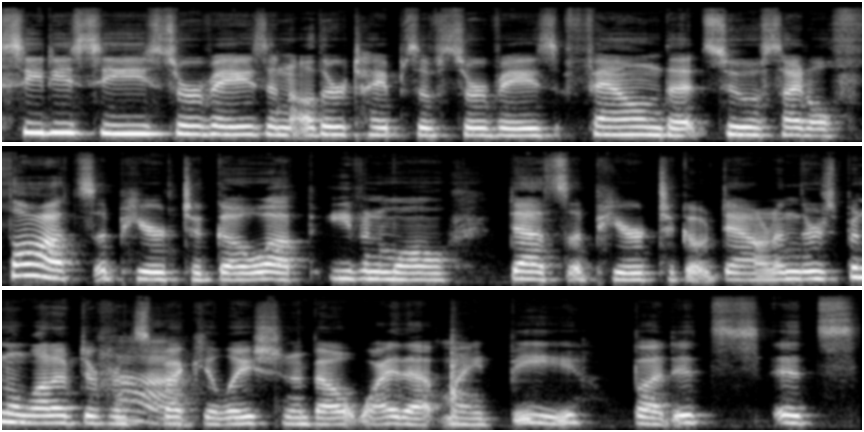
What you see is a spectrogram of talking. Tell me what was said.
CDC surveys and other types of surveys found that suicidal thoughts appeared to go up even while deaths appeared to go down and there's been a lot of different huh. speculation about why that might be but it's it's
